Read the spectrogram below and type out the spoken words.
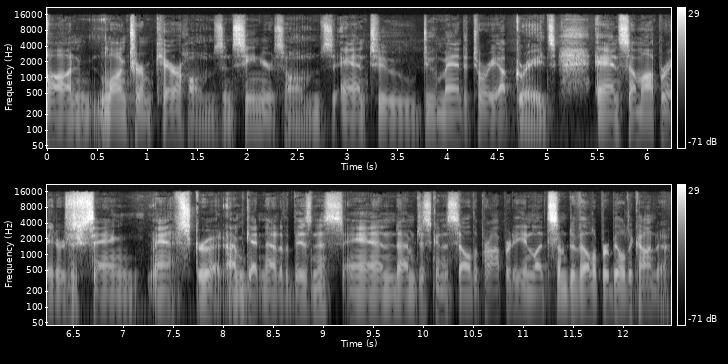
on long term care homes and seniors' homes and to do mandatory upgrades. And some operators are saying, eh, screw it, I'm getting out of the business and I'm just going to sell the property and let some developer build a condo.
